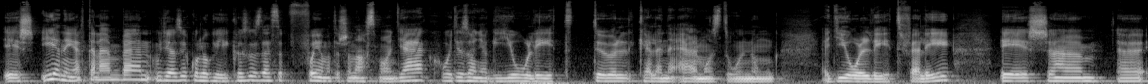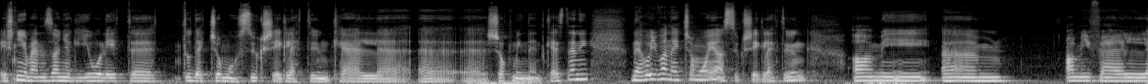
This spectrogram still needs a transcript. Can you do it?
és ilyen értelemben ugye az ökológiai közgazdászok folyamatosan azt mondják, hogy az anyagi jóléttől kellene elmozdulnunk egy jól lét felé, és, és nyilván az anyagi jólét tud egy csomó szükségletünkkel sok mindent kezdeni, de hogy van egy csomó olyan szükségletünk, ami, amivel,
